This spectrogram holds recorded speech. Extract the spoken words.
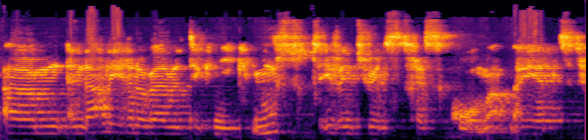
Ehm, en daar leren we wel de techniek. Moest eventueel stress komen. En, je hebt,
